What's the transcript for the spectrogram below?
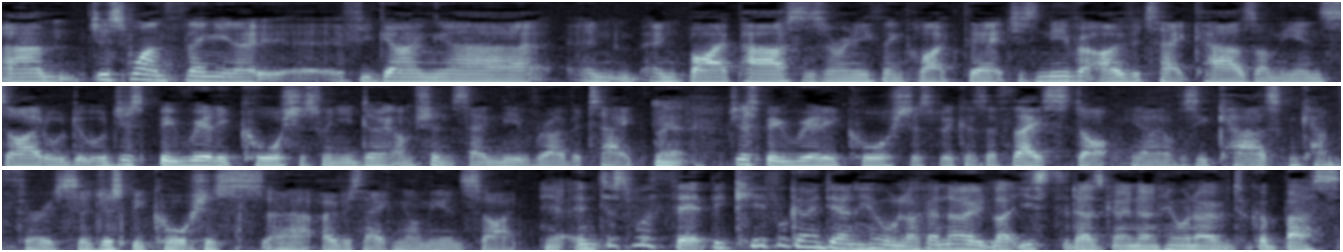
Um, just one thing, you know, if you're going uh, in, in bypasses or anything like that, just never overtake cars on the inside, or, or just be really cautious when you're doing. I shouldn't say never overtake, but Yeah. just be really cautious because if they stop, you know, obviously cars can come through. So just be cautious uh, overtaking on the inside. Yeah, and just with that, be careful going downhill. Like I know, like yesterday I was going downhill and I overtook a bus,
